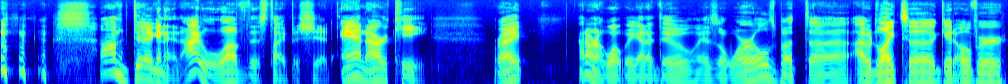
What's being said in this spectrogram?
I'm digging it. I love this type of shit. Anarchy, right? I don't know what we got to do as a world, but uh, I would like to get over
